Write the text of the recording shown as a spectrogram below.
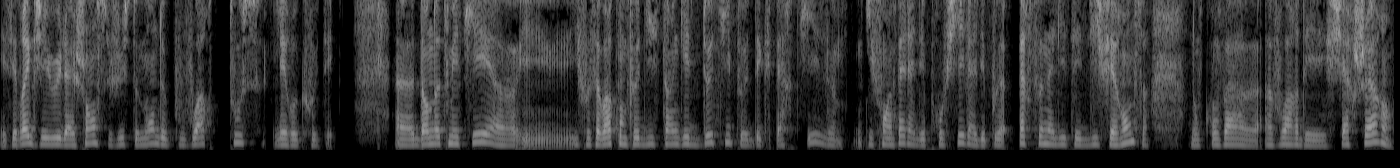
et c'est vrai que j'ai eu la chance justement de pouvoir tous les recruter. Dans notre métier, il faut savoir qu'on peut distinguer deux types d'expertise qui font appel à des profils, à des personnalités différentes. Donc on va avoir des chercheurs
